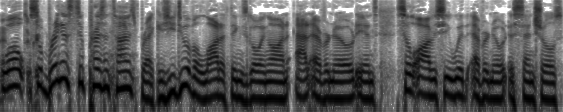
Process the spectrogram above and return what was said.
Well, so bring us to present times, Brett, because you do have a lot of things going on at Evernote, and still obviously with Evernote Essentials.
